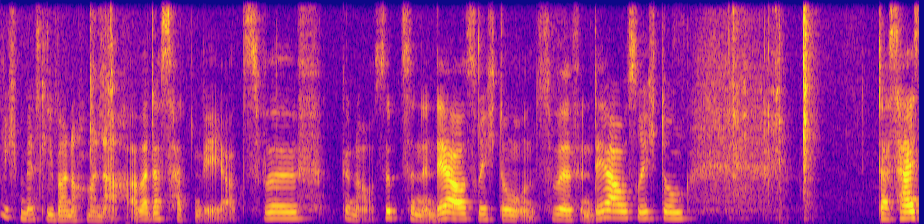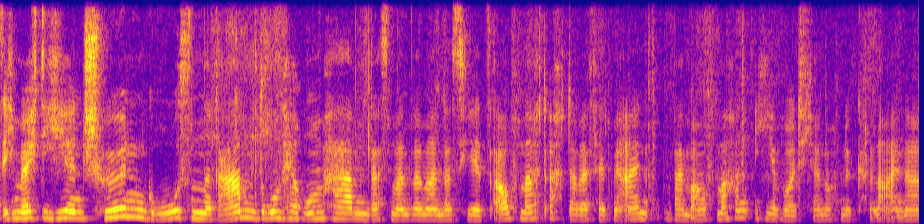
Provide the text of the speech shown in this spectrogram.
Ich messe lieber nochmal nach, aber das hatten wir ja. 12, genau, 17 in der Ausrichtung und 12 in der Ausrichtung. Das heißt, ich möchte hier einen schönen großen Rahmen drumherum haben, dass man, wenn man das hier jetzt aufmacht, ach, dabei fällt mir ein, beim Aufmachen, hier wollte ich ja noch eine kleine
